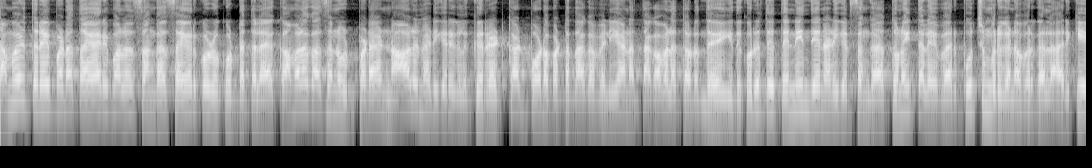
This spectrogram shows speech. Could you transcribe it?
தமிழ் திரைப்பட தயாரிப்பாளர் சங்க செயற்குழு கூட்டத்தில் கமலஹாசன் உட்பட நாலு நடிகர்களுக்கு ரெட் கார்டு போடப்பட்டதாக வெளியான தகவலை தொடர்ந்து இது குறித்து தென்னிந்திய நடிகர் சங்க துணைத் தலைவர் பூச்சிமுருகன் அவர்கள் அறிக்கை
